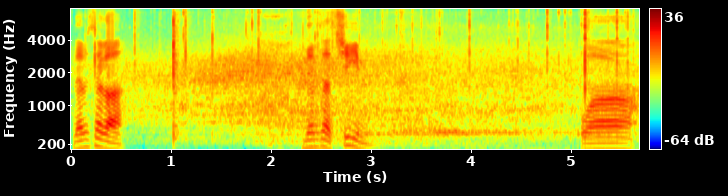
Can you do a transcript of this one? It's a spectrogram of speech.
냄새가, 냄새가 튀김. 와.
